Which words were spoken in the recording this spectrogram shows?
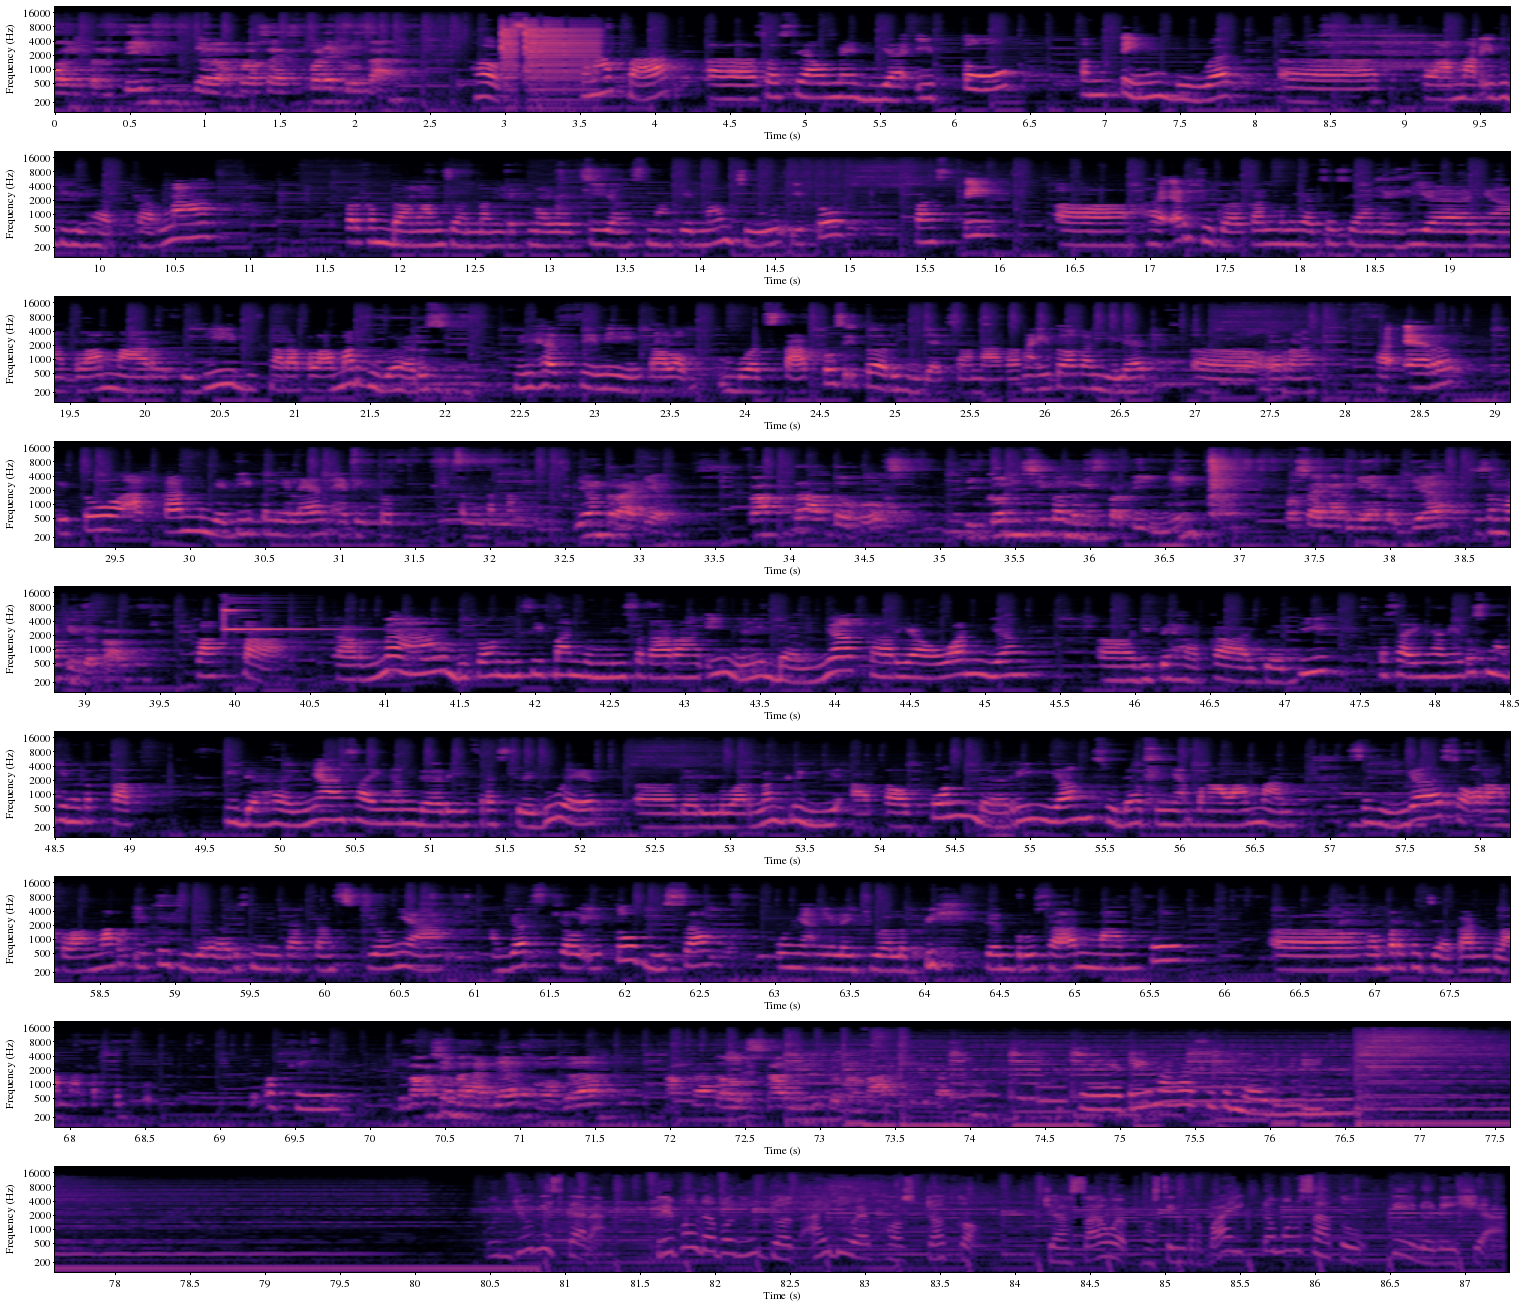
poin penting dalam proses perekrutan. Hoax. Kenapa uh, sosial media itu penting buat uh, pelamar itu dilihat? Karena perkembangan zaman teknologi yang semakin maju itu pasti uh, eh, HR juga akan melihat sosial medianya pelamar. Jadi para pelamar juga harus melihat sini kalau buat status itu harus bijaksana karena itu akan dilihat uh, orang HR itu akan menjadi penilaian attitude teman-teman. Yang terakhir, fakta atau hoax di kondisi pandemi seperti ini, persaingan dunia kerja semakin ketat. Fakta, karena di kondisi pandemi sekarang ini banyak karyawan yang uh, di PHK. Jadi persaingannya itu semakin ketat. Tidak hanya saingan dari fresh graduate uh, dari luar negeri ataupun dari yang sudah punya pengalaman, sehingga seorang pelamar itu juga harus meningkatkan skillnya agar skill itu bisa punya nilai jual lebih dan perusahaan mampu uh, memperkerjakan pelamar tersebut. Oke. Okay. Terima kasih Mbak Harda, semoga angka tahun sekali ini bermanfaat untuk kita semua. Oke, terima kasih kembali. Kunjungi sekarang www.idwebhost.com, jasa web hosting terbaik nomor satu di Indonesia.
